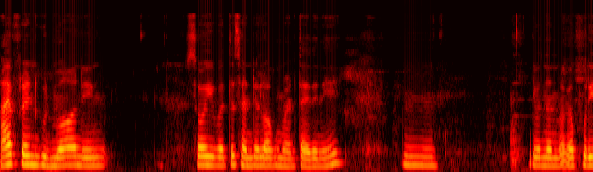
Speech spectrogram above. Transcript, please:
Hi friend good morning so ಇವತ್ತು ಸಂಡೇ ಲಾಗ್ ಮಾಡ್ತಾಯಿದ್ದೀನಿ ಇವತ್ತು ನನ್ನ ಮಗ ಪೂರಿ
